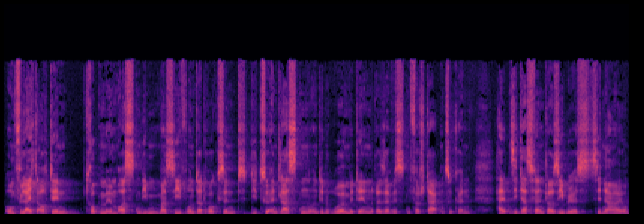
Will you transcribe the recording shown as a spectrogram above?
um vielleicht auch den Truppen im Osten, die massiv unter Druck sind, die zu entlasten und in Ruhe mit den Reservisten verstärken zu können. Halten Sie das für ein plausibles Szenario?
